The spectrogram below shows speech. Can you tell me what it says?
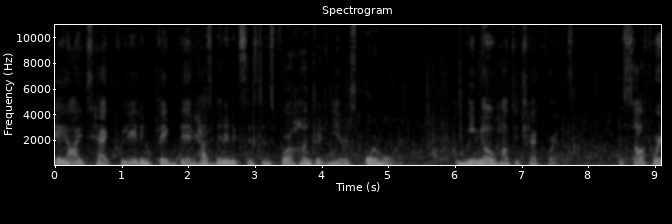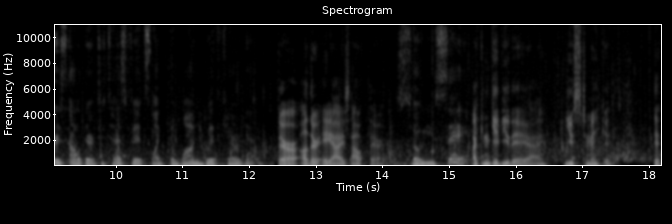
AI tech creating fake vid has been in existence for a hundred years or more. We know how to check for it. The software is out there to test vids like the one with Kerrigan. There are other AIs out there. So you say. I can give you the AI, used to make it, if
